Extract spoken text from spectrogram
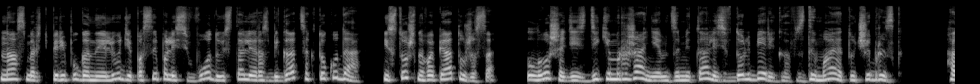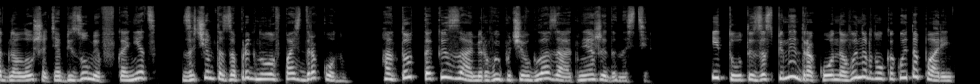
Насмерть перепуганные люди посыпались в воду и стали разбегаться кто куда, истошно вопя от ужаса. Лошади с диким ржанием заметались вдоль берега, вздымая тучи брызг. Одна лошадь, обезумев в конец, зачем-то запрыгнула в пасть дракону, а тот так и замер, выпучив глаза от неожиданности. И тут из-за спины дракона вынырнул какой-то парень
